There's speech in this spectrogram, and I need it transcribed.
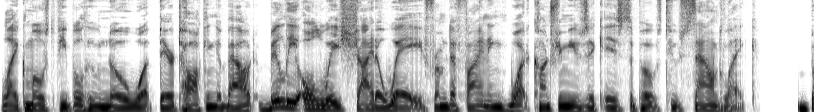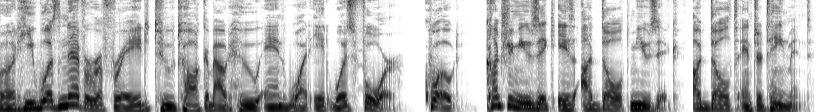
Like most people who know what they're talking about, Billy always shied away from defining what country music is supposed to sound like. But he was never afraid to talk about who and what it was for. Quote, Country music is adult music, adult entertainment.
